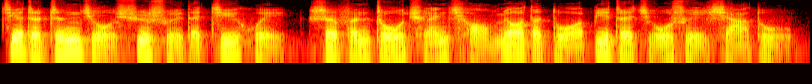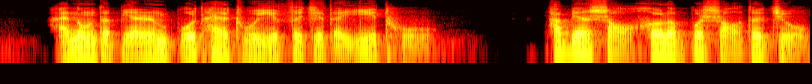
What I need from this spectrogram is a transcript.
借着斟酒蓄水的机会，十分周全巧妙地躲避着酒水下肚，还弄得别人不太注意自己的意图。他便少喝了不少的酒，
